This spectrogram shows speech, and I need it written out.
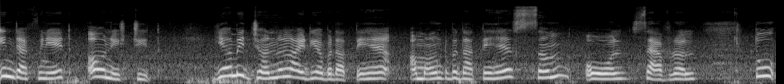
इनडेफिनेट अनिश्चित। ये हमें जनरल आइडिया बताते हैं अमाउंट बताते हैं सम ऑल सेवरल तो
